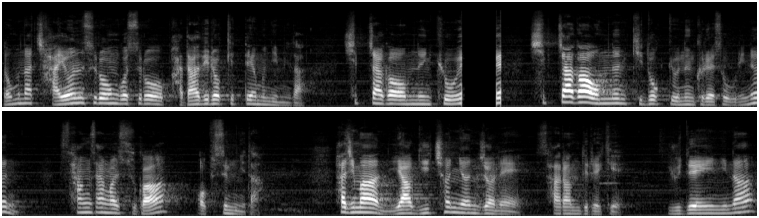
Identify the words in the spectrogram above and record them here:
너무나 자연스러운 것으로 받아들였기 때문입니다. 십자가 없는 교회, 십자가 없는 기독교는 그래서 우리는 상상할 수가 없습니다. 하지만 약 2000년 전에 사람들에게 유대인이나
